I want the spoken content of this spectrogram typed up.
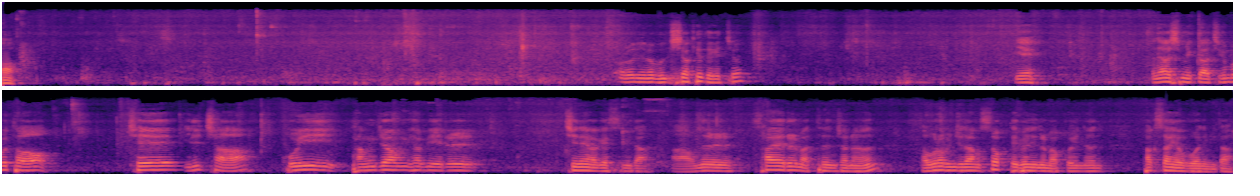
아. 언론 여러분 시작해도 되겠죠? 예. 안녕하십니까. 지금부터 제1차 고위 당정협의회를 진행하겠습니다. 아, 오늘 사회를 맡은 저는 더불어민주당 수석 대변인을 맡고 있는 박상혁 의원입니다.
